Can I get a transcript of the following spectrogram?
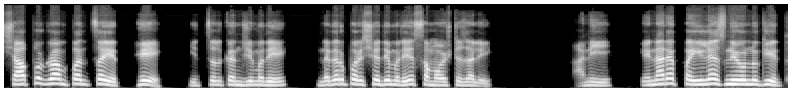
शापूर ग्रामपंचायत हे इचलकंजीमध्ये नगर परिषदेमध्ये समाविष्ट झाले. आणि येणाऱ्या पहिल्याच निवडणुकीत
